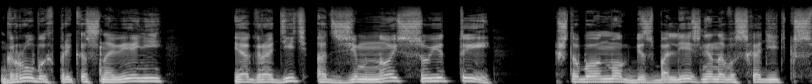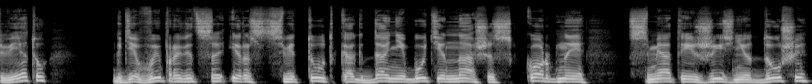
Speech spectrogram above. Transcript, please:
грубых прикосновений и оградить от земной суеты, чтобы он мог безболезненно восходить к свету, где выправятся и расцветут когда-нибудь и наши скорбные, смятые жизнью души,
